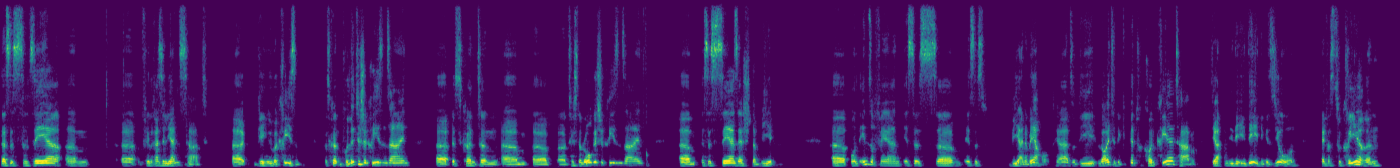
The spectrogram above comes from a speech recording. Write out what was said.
dass es sehr ähm, äh, viel Resilienz hat äh, gegenüber Krisen. Das könnten politische Krisen sein, es könnten ähm, äh, äh, technologische Krisen sein. Ähm, es ist sehr, sehr stabil. Äh, und insofern ist es, äh, ist es wie eine Währung. Ja? Also die Leute, die Bitcoin kreiert haben, die hatten die, die Idee, die Vision, etwas zu kreieren,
